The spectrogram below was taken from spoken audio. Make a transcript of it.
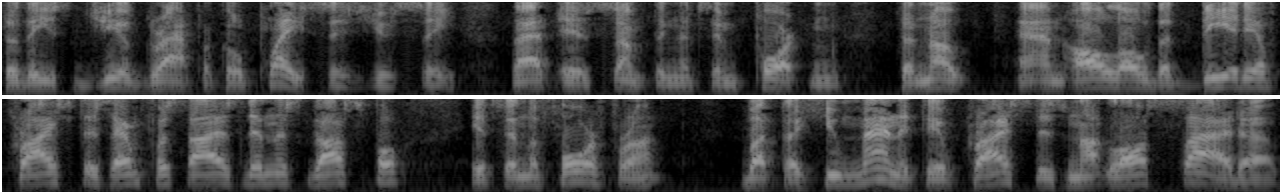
to these geographical places, you see. That is something that's important to note. And although the deity of Christ is emphasized in this gospel, it's in the forefront, but the humanity of Christ is not lost sight of.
